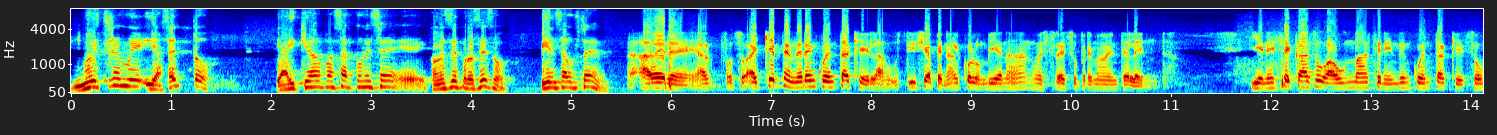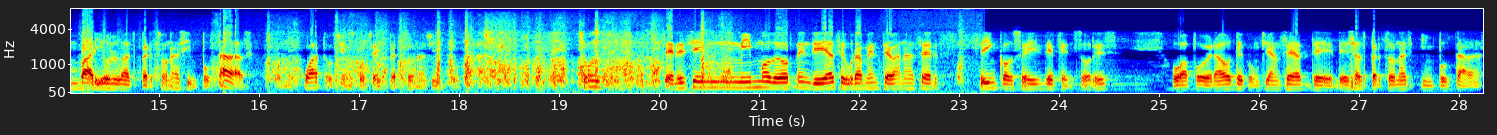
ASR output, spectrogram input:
muéstrenme y acepto. ¿Y ahí qué va a pasar con ese, con ese proceso? Piensa usted? A ver, eh, Alfonso, hay que tener en cuenta que la justicia penal colombiana nuestra es supremamente lenta. Y en este caso, aún más teniendo en cuenta que son varios las personas imputadas, como cuatro, cinco, seis personas imputadas. Son, en ese mismo de orden de idea, seguramente van a ser cinco o seis defensores o apoderados de confianza de, esas personas imputadas.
